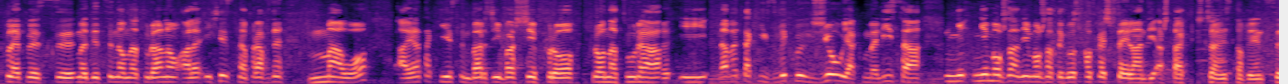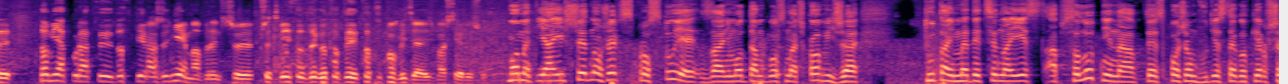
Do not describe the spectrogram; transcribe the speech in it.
sklepy z medycyną naturalną, ale ich jest naprawdę mało a ja taki jestem bardziej właśnie pro, pro natura i nawet takich zwykłych ziół jak melisa, nie, nie, można, nie można tego spotkać w Tajlandii aż tak często, więc y, to mi akurat y, doskwiera, że nie ma wręcz y, w przeciwieństwie do tego, co ty, co ty powiedziałeś właśnie, Rysiu. Moment, ja jeszcze jedną rzecz sprostuję, zanim oddam głos Maćkowi, że tutaj medycyna jest absolutnie na, to jest poziom XXI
